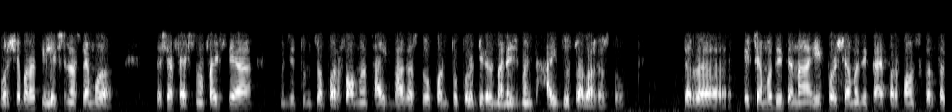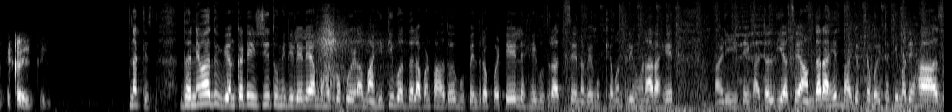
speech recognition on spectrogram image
वर्षभरात इलेक्शन असल्यामुळं तशा फॅक्शनल फाईट्स या म्हणजे तुमचा परफॉर्मन्स हा एक भाग असतो पण तो पॉलिटिकल मॅनेजमेंट हाही दुसरा भाग असतो. तर याच्यामध्ये त्यांना एक वर्षामध्ये काय परफॉर्मन्स करतात ते कळेल ते. नक्कीच. धन्यवाद व्यंकटेशजी तुम्ही दिलेल्या महत्त्वपूर्ण माहितीबद्दल. आपण पाहतोय भूपेंद्र पटेल हे गुजरातचे नवे मुख्यमंत्री होणार आहेत आणि ते घाटलदियाचे आमदार आहेत. भाजपच्या बैठकीमध्ये हा आज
